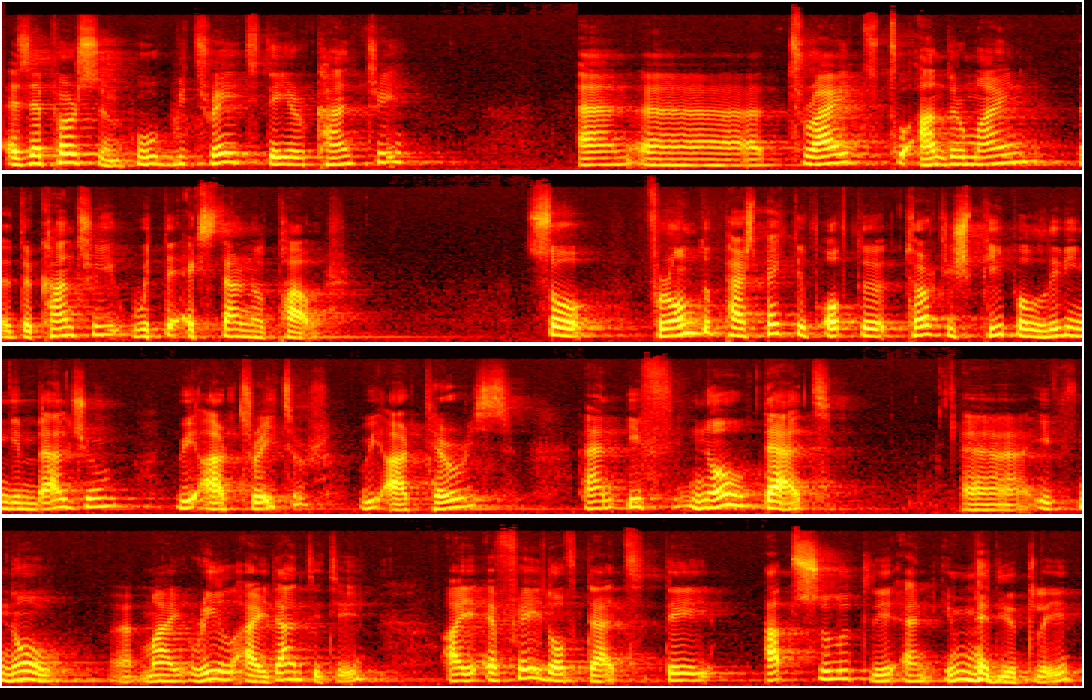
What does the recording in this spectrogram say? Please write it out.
as a person who betrayed their country and uh, tried to undermine the country with the external power. So, from the perspective of the Turkish people living in Belgium, we are traitors, we are terrorists, and if know that, uh, if know uh, my real identity, I afraid of that they absolutely and immediately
